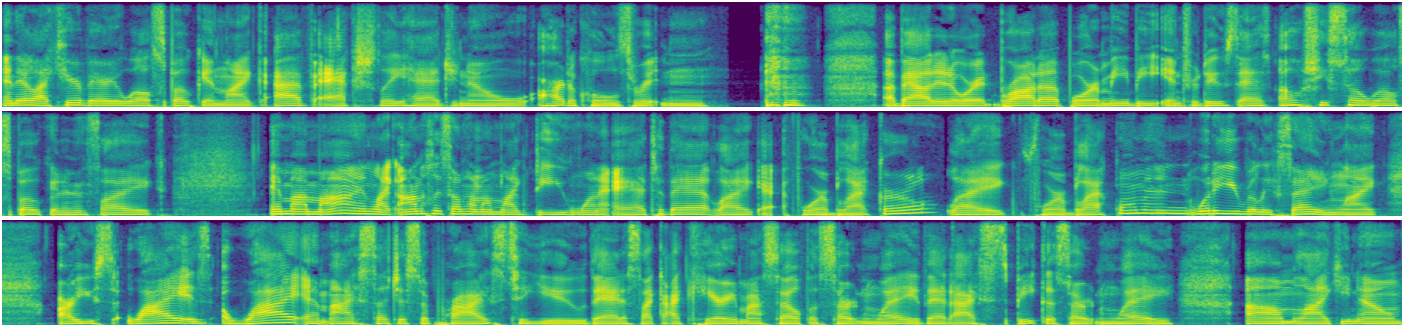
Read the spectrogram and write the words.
and they're like, you're very well spoken. Like, I've actually had, you know, articles written about it or it brought up or me be introduced as, oh, she's so well spoken. And it's like, in my mind, like honestly, sometimes I'm like, do you want to add to that? Like for a black girl, like for a black woman, what are you really saying? Like, are you, why is, why am I such a surprise to you that it's like I carry myself a certain way, that I speak a certain way? Um, like, you know,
